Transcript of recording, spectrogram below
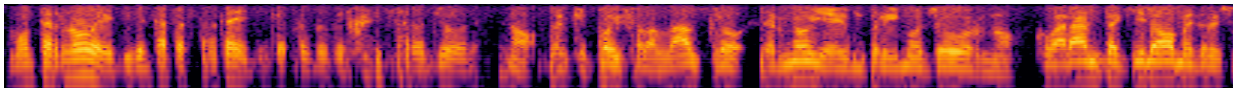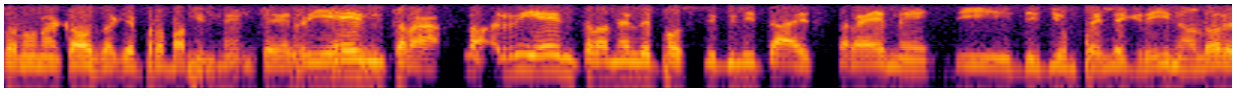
Montarnò è diventata strategica proprio per questa ragione. No, perché poi fra l'altro per noi è un primo giorno. 40 chilometri sono una cosa che probabilmente rientra, no, rientra nelle possibilità estreme di, di, di, un pellegrino. Allora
